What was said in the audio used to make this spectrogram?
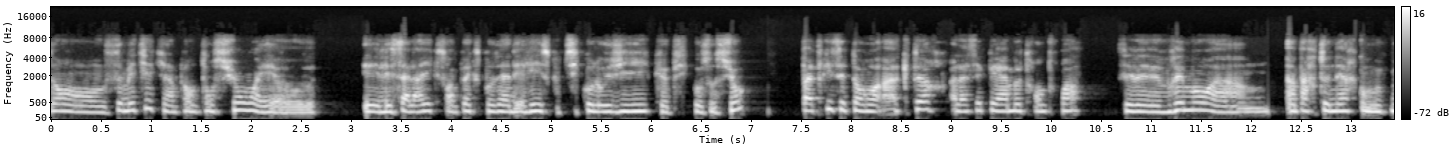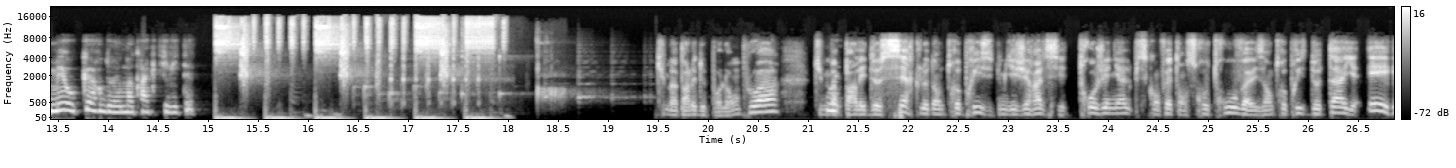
dans ce métier qui est un peu en tension et, les salariés qui sont un peu exposés à des risques psychologiques, psychosociaux. Patrice étant acteur à la CPME 33, c'est vraiment un partenaire qu'on met au cœur de notre activité. Tu m'as parlé de Pôle emploi, tu m'as parlé de cercle d'entreprise, et tu me dis, Gérald, c'est trop génial, puisqu'en fait, on se retrouve avec des entreprices de taille et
